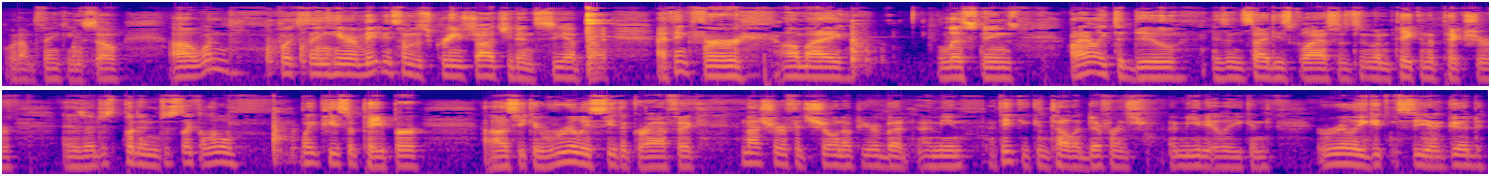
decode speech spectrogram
what I'm thinking. So uh, one quick thing here, maybe in some of the screenshots you didn't see it, but I think for all my listings, what I like to do is inside these glasses, when I'm taking the picture, is I just put in just like a little white piece of paper uh, so you can really see the graphic. I'm not sure if it's showing up here, but I mean, I think you can tell the difference immediately. You can really get see a good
